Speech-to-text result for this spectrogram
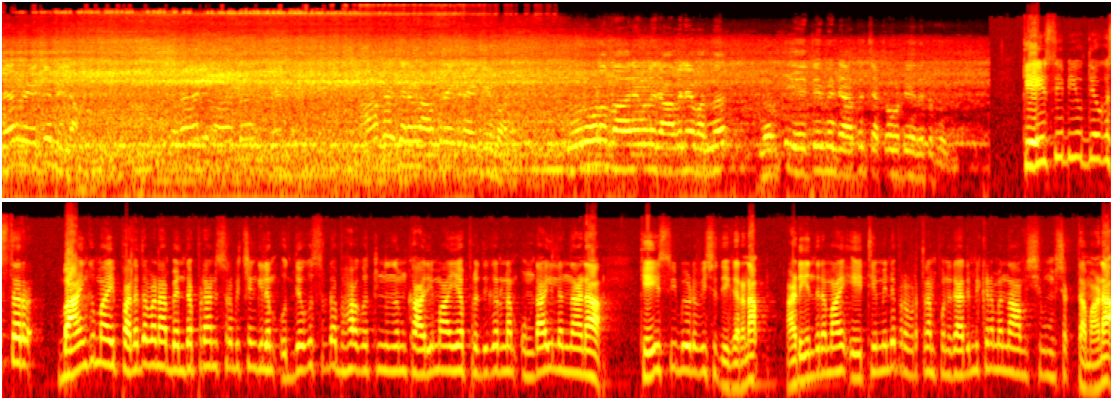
വേറൊരു എ ടി എം ഇല്ല. സ്വകാര്യ ഭാഗത്ത് ആകെ ജനങ്ങൾ ആശ്രയിക്കുന്ന എ ടി എം ആണ്. നൂറോളം വാഹനങ്ങൾ രാവിലെ വന്ന് നിർത്തി എ ടി എമ്മിന്റെ അകത്ത് ചെക്കൗട്ട് ചെയ്തിട്ട് പോകും. കെ സി ബി ഉദ്യോഗസ്ഥർ ബാങ്കുമായി പലതവണ ബന്ധപ്പെടാൻ ശ്രമിച്ചെങ്കിലും ഉദ്യോഗസ്ഥരുടെ ഭാഗത്തു നിന്നും കാര്യമായ പ്രതികരണം ഉണ്ടായില്ലെന്നാണ് കെ എസ് വിശദീകരണം. അടിയന്തരമായി എ ടി എമ്മിന്റെ പ്രവർത്തനം പുനരാരംഭിക്കണമെന്ന ആവശ്യവും ശക്തമാണ്.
